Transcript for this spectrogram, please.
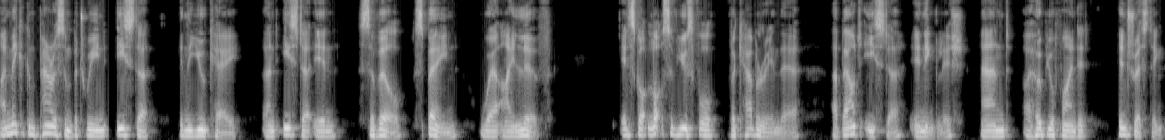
I make a comparison between Easter in the UK and Easter in Seville, Spain, where I live. It's got lots of useful vocabulary in there about Easter in English, and I hope you'll find it interesting.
